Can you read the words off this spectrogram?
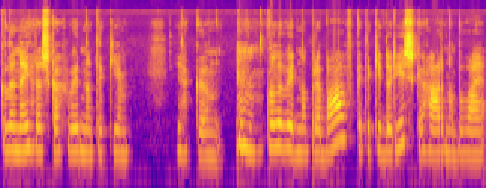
коли на іграшках видно такі, як ем, коли видно прибавки, такі доріжки, гарно буває.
